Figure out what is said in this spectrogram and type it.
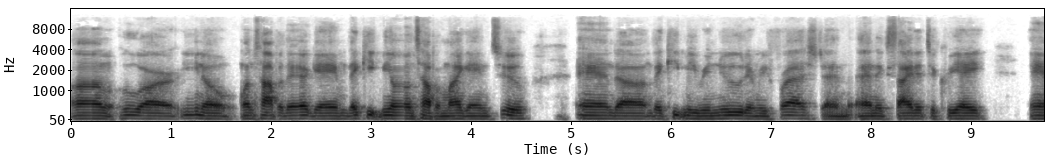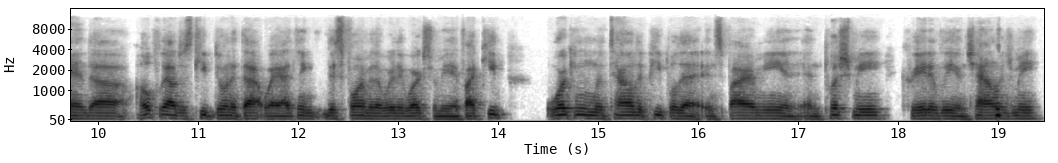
um, who are, you know, on top of their game, they keep me on top of my game too. And um, they keep me renewed and refreshed and, and excited to create. And uh, hopefully I'll just keep doing it that way. I think this formula really works for me. If I keep working with talented people that inspire me and, and push me creatively and challenge me,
